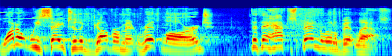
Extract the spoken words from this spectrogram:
Why don't we say to the government writ large that they have to spend a little bit less?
